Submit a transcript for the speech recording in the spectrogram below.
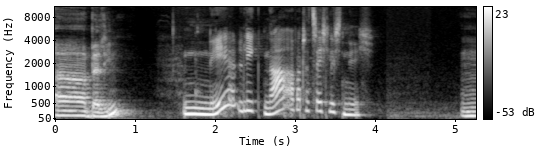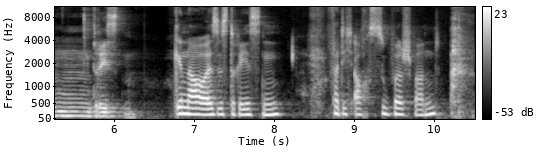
Äh, Berlin? Nee, liegt nah, aber tatsächlich nicht. Mm, Dresden. Genau, es ist Dresden. Fand ich auch super spannend.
